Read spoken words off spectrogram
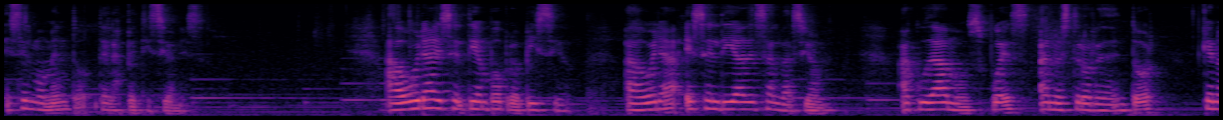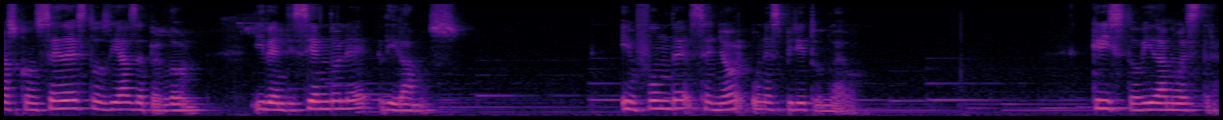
Es el momento de las peticiones. Ahora es el tiempo propicio, ahora es el día de salvación. Acudamos, pues, a nuestro Redentor, que nos concede estos días de perdón, y bendiciéndole digamos, infunde, Señor, un espíritu nuevo. Cristo, vida nuestra,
